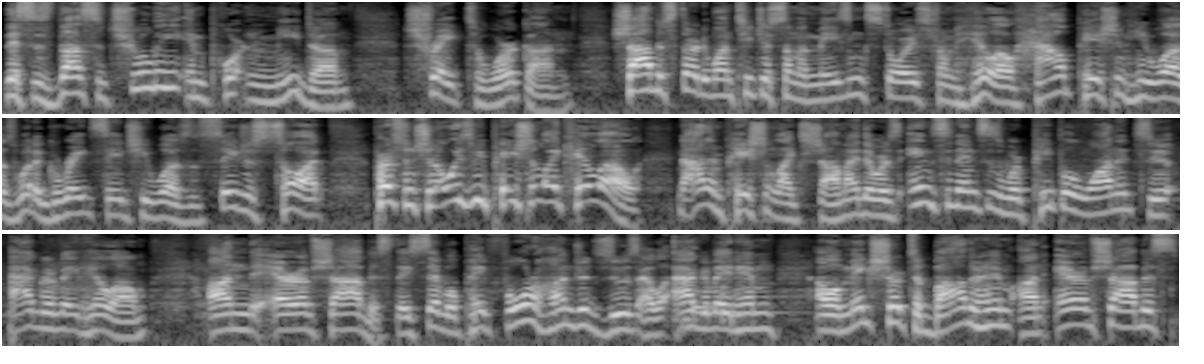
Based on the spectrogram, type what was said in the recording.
This is thus a truly important midah trait to work on. Shabbos 31 teaches some amazing stories from Hillel, how patient he was, what a great sage he was. The sages taught person should always be patient like Hillel, not impatient like Shammai. There was incidences where people wanted to aggravate Hillel on the Erev Shabbos. They said, We'll pay 400 zuz. I will aggravate him. I will make sure to bother him on Erev Shabbos.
